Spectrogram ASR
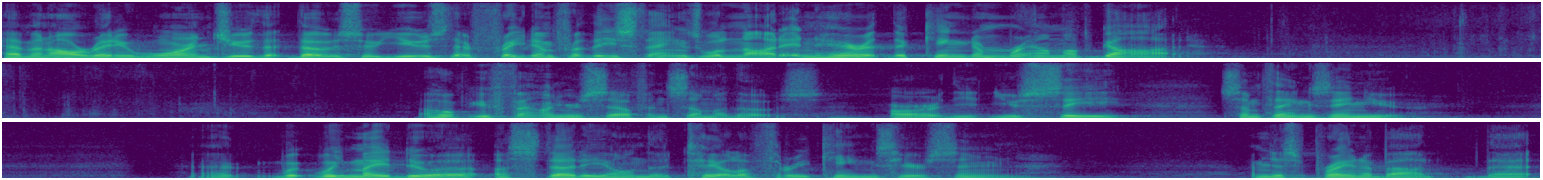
haven't already warned you that those who use their freedom for these things will not inherit the kingdom realm of God? I hope you found yourself in some of those, or you see some things in you. Uh, we, we, may do a, a study on the tale of three kings here soon. I'm just praying about that.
